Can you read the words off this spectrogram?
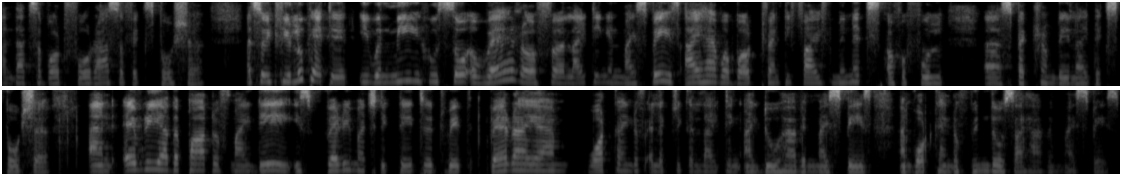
and that's about four hours of exposure. And so if you look at it, even me who's so aware of uh, lighting in my space, I have about 25 minutes of a full uh, spectrum daylight exposure. And every other part of my day is very much dictated with where I am, what kind of electrical lighting I do have in my space, and what kind of windows I have in my space.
